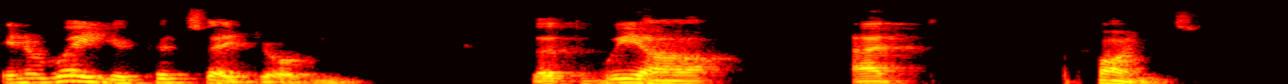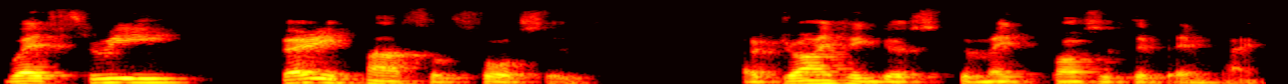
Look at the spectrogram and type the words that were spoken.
In a way, you could say, Jordan, that we are at a point where three very powerful forces are driving us to make positive impact.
